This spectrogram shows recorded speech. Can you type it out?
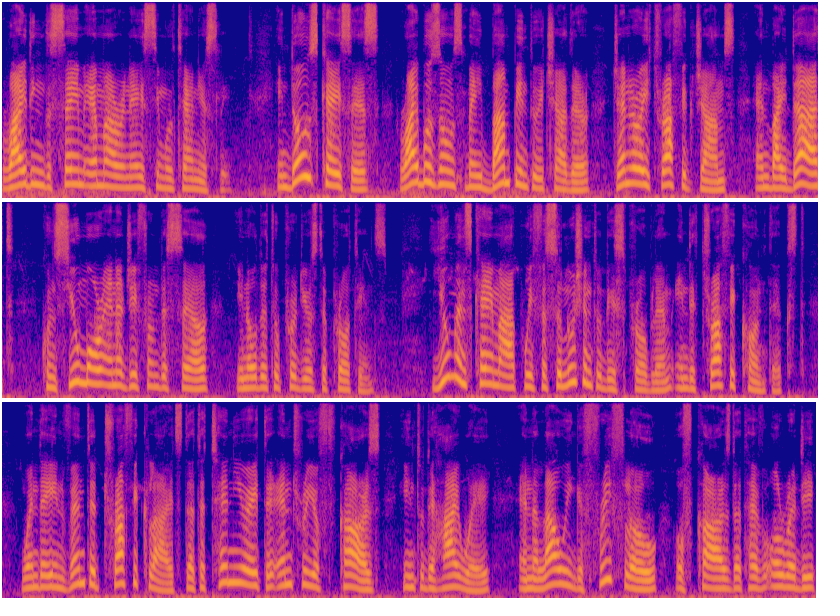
riding the same mRNA simultaneously. In those cases, ribosomes may bump into each other, generate traffic jams, and by that, consume more energy from the cell in order to produce the proteins. Humans came up with a solution to this problem in the traffic context when they invented traffic lights that attenuate the entry of cars into the highway and allowing a free flow of cars that have already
